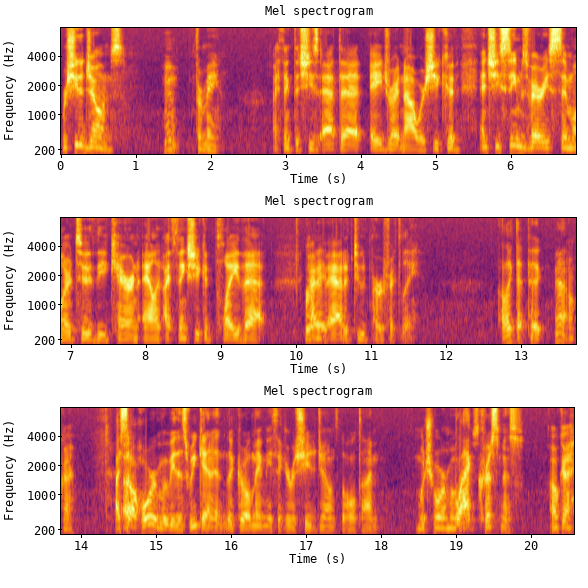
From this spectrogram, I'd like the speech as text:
Rashida Jones, Hmm. for me. I think that she's at that age right now where she could, and she seems very similar to the Karen Allen. I think she could play that kind of attitude perfectly. I like that pick. Yeah. Okay. I saw Uh, a horror movie this weekend, and the girl made me think of Rashida Jones the whole time. Which horror movie? Black Christmas. Okay.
